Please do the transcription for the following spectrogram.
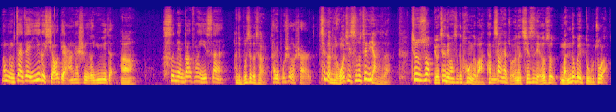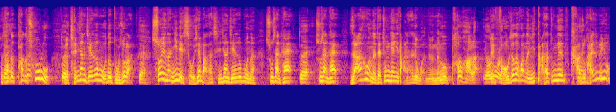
那么我们在这一个小点上，它是一个淤的，啊，四面八方一散，它就不是个事儿了。它就不是个事儿了。这个逻辑是不是这个样子的？就是说，比如这个地方是个痛的吧，它上下左右呢，其实也都是门都被堵住了，就它的它的出路，对有城乡结合部都堵住了。对所以呢，你得首先把它城乡结合部呢疏散开。对疏散开，然后呢，在中间一打呢，它就往能能够跑。都好了有对，否则的话呢，你打它中间卡住还是没用。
